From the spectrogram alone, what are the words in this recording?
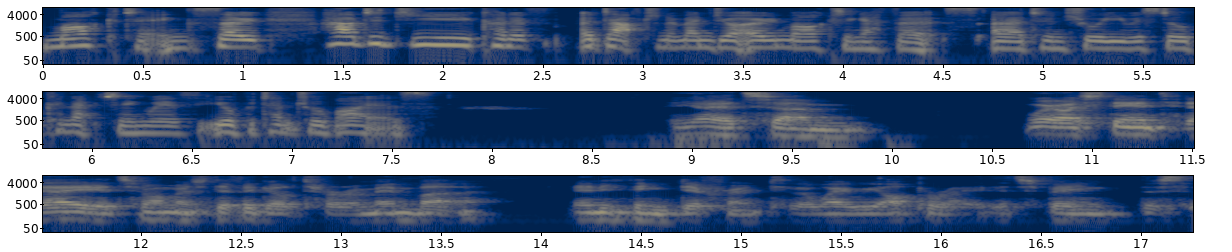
marketing. So, how did you kind of adapt and amend your own marketing efforts uh, to ensure you were still connecting with your potential buyers? Yeah, it's um, where I stand today. It's almost difficult to remember anything different to the way we operate. It's been this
